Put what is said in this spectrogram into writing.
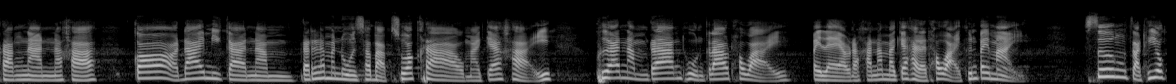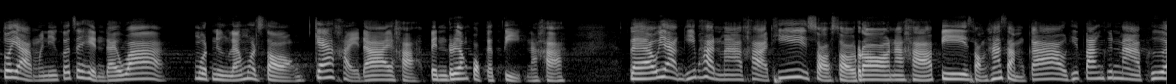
ครั้งนั้นนะคะ ก็ได้มีการนำรัฐธรรมนูญฉบับชั่วคราวมาแก้ไข เพื่อนำร่างทูลเกล้าถวาย ไปแล้วนะคะนำมาแก้ไขและถวายขึ้นไปใหม่ ซึ่งจากที่ยกตัวอย่างมานี้ก็จะเห็นได้ว่าหมวด 1 และหมวด 2 แก้ไขได้ค่ะ เป็นเรื่องปกตินะคะ แล้วอย่างที่ผ่านมาค่ะที่สสรนะคะ ปี 2539 ที่ตั้งขึ้นมาเพื่อ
